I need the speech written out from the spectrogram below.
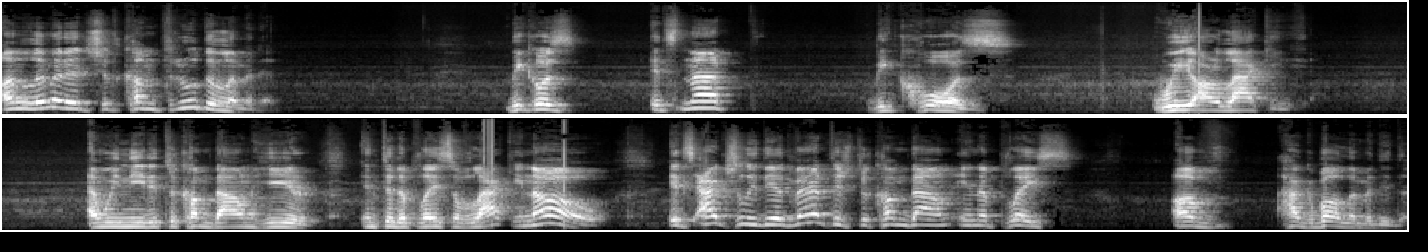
unlimited should come through the limited. Because it's not because we are lacking and we needed to come down here into the place of lacking. No, it's actually the advantage to come down in a place of Hagbala Medida.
